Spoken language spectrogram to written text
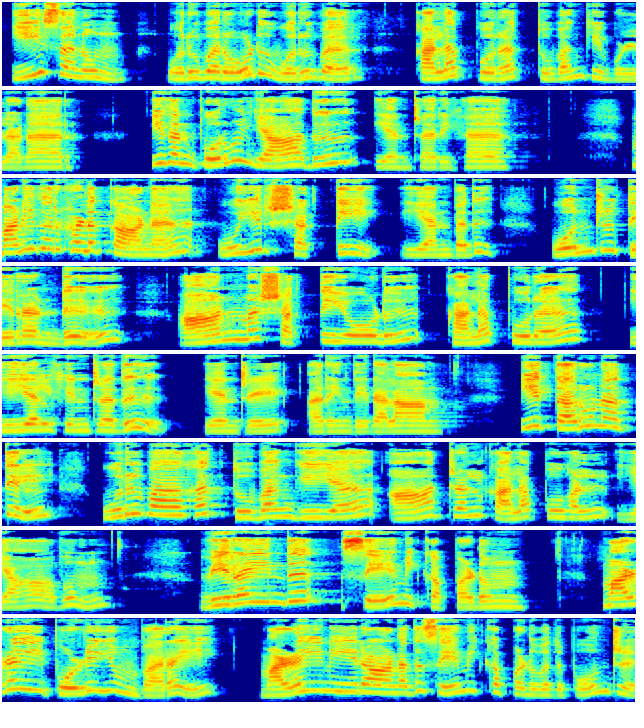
ஈசனும் ஒருவரோடு ஒருவர் கலப்புறத் துவங்கி உள்ளனர். இதன் பொருள் யாது என்றறிக. மனிதர்களுக்கான உயிர் சக்தி என்பது ஒன்று திரண்டு ஆன்ம சக்தியோடு கலப்புற இயல்கின்றது என்றே அறிந்திடலாம். இத்தருணத்தில் உருவாக துவங்கிய ஆற்றல் கலப்புகள் யாவும் விரைந்து சேமிக்கப்படும். மழை பொழியும் வரை மழை நீரானது சேமிக்கப்படுவது போன்று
